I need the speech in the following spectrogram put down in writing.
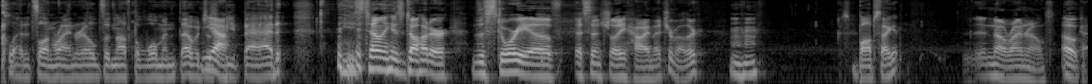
Glad it's on Ryan Reynolds and not the woman. That would just Yeah. be bad. he's telling his daughter the story of essentially how I met your mother. Mm-hmm. Bob Saget. Uh, No, Ryan Reynolds. Oh, okay.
